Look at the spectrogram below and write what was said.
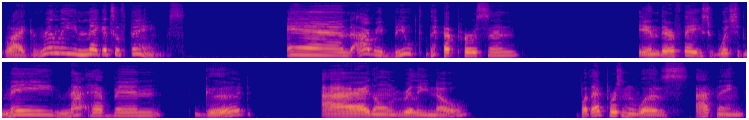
like, really negative things. And I rebuked that person in their face, which may not have been good. I don't really know. But that person was, I think,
